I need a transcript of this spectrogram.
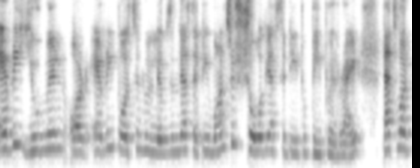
every human or every person who lives in their city wants to show their city to people right? That's what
